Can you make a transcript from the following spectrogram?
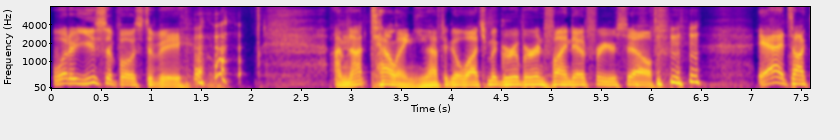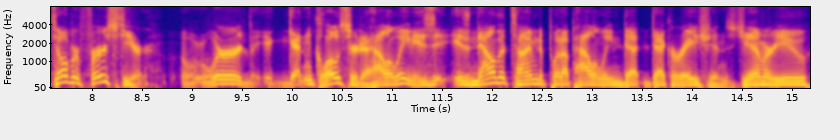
What are you supposed to be? I'm not telling. You have to go watch MacGruber and find out for yourself. yeah, it's October 1st here. We're getting closer to Halloween. Is is now the time to put up Halloween de- decorations? Jim, are you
